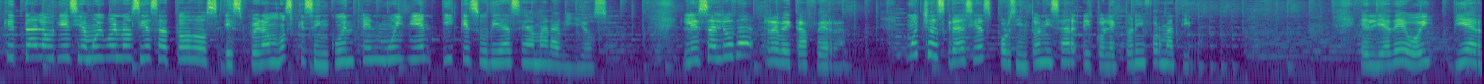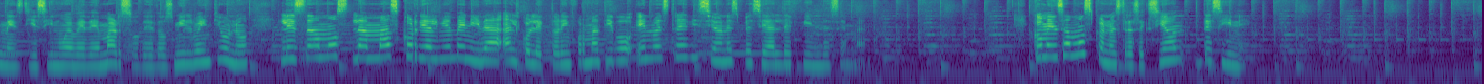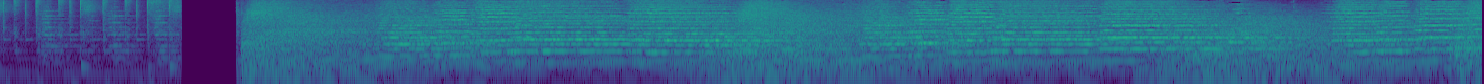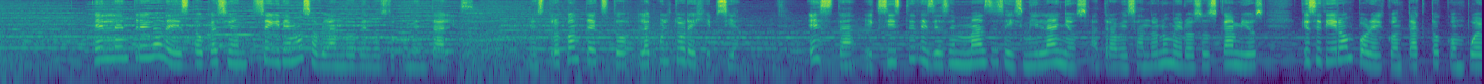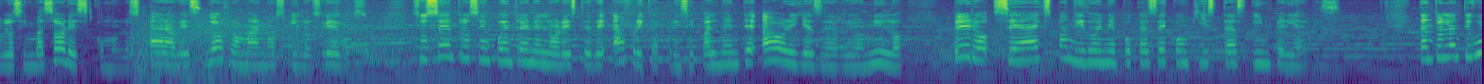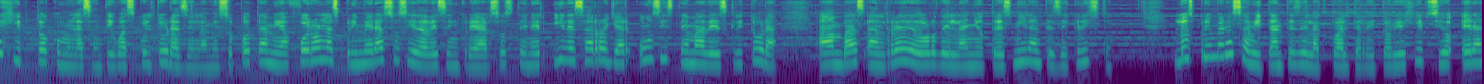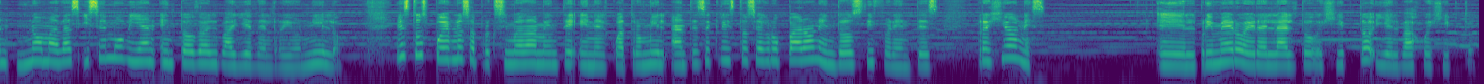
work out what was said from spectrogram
¿Qué tal audiencia? Muy buenos días a todos. Esperamos que se encuentren muy bien y que su día sea maravilloso. Les saluda Rebeca Ferra. Muchas gracias por sintonizar el colector informativo. El día de hoy, viernes 19 de marzo de 2021, les damos la más cordial bienvenida al colector informativo en nuestra edición especial de fin de semana. Comenzamos con nuestra sección de cine. En la entrega de esta ocasión seguiremos hablando de los documentales. Nuestro contexto, la cultura egipcia. Esta existe desde hace más de 6.000 años, atravesando numerosos cambios que se dieron por el contacto con pueblos invasores, como los árabes, los romanos y los griegos. Su centro se encuentra en el noreste de África, principalmente a orillas del río Nilo, pero se ha expandido en épocas de conquistas imperiales. Tanto el antiguo Egipto como las antiguas culturas de la Mesopotamia fueron las primeras sociedades en crear, sostener y desarrollar un sistema de escritura, ambas alrededor del año 3000 a.C. Los primeros habitantes del actual territorio egipcio eran nómadas y se movían en todo el valle del río Nilo. Estos pueblos aproximadamente en el 4000 a.C. se agruparon en dos diferentes regiones, el primero era el Alto Egipto y el Bajo Egipto.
